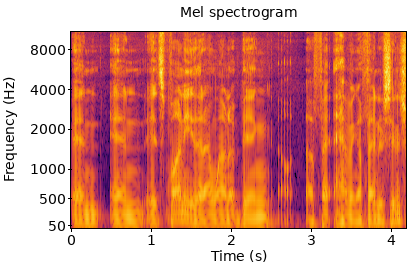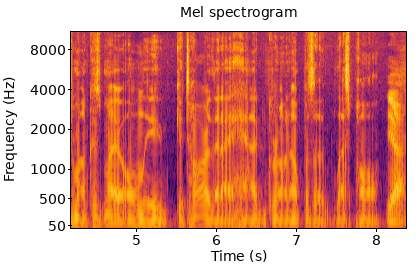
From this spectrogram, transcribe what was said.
and and it's funny that I wound up being having a Fender signature model because my only guitar that I had growing up was a Les Paul. Yeah.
